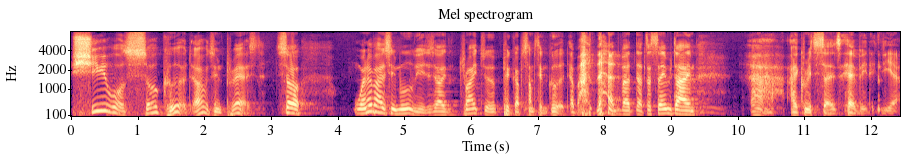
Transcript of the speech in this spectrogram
she was so good. I was impressed. So, whenever I see movies, I try to pick up something good about that. But at the same time, uh, I criticize heavily. Yeah,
